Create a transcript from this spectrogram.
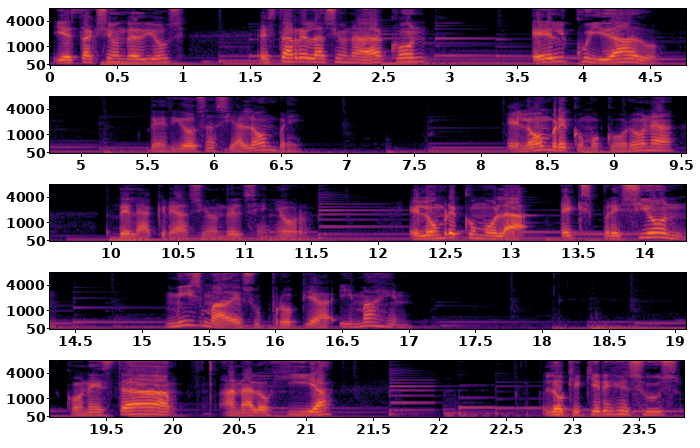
Y esta acción de Dios está relacionada con el cuidado de Dios hacia el hombre el hombre como corona de la creación del Señor, el hombre como la expresión misma de su propia imagen. Con esta analogía, lo que quiere Jesús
